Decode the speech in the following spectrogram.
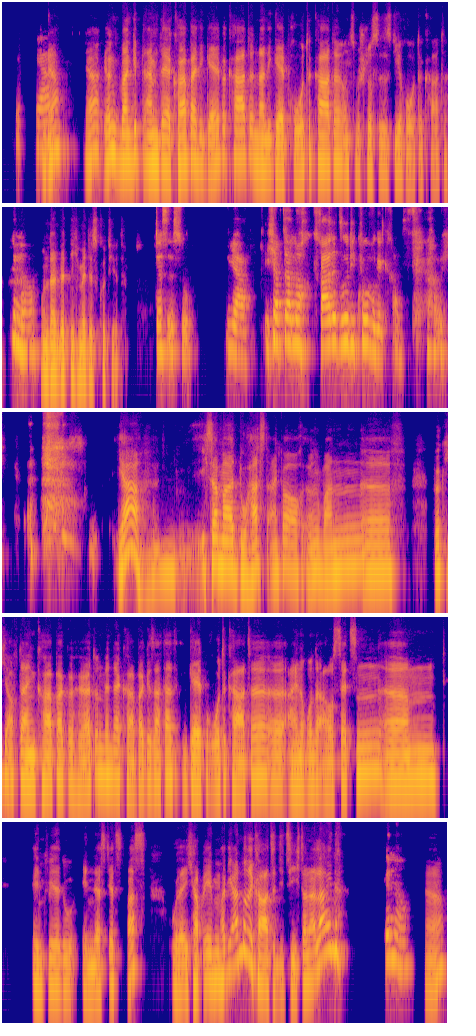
Ja? ja, ja, irgendwann gibt einem der Körper die gelbe Karte und dann die gelb-rote Karte und zum Schluss ist es die rote Karte. Genau. Und dann wird nicht mehr diskutiert. Das ist so. Ja, ich habe da noch gerade so die Kurve gekranzt. ja, ich sag mal, du hast einfach auch irgendwann äh, wirklich auf deinen Körper gehört und wenn der Körper gesagt hat, gelb-rote Karte, äh, eine Runde aussetzen, ähm, entweder du änderst jetzt was oder ich habe eben die andere Karte, die ziehe ich dann alleine. Genau. Ja.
